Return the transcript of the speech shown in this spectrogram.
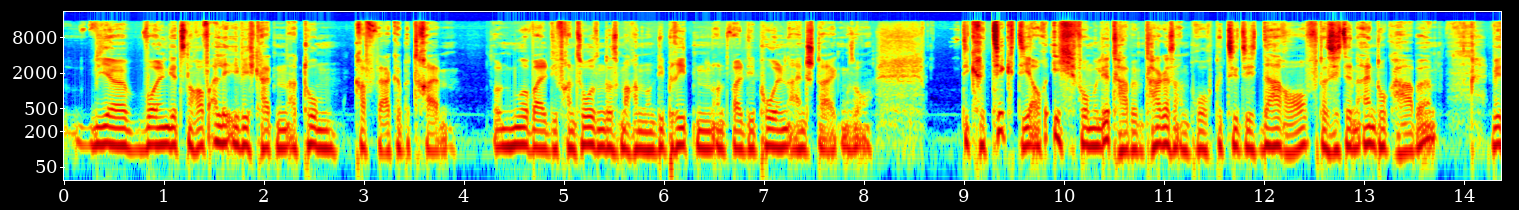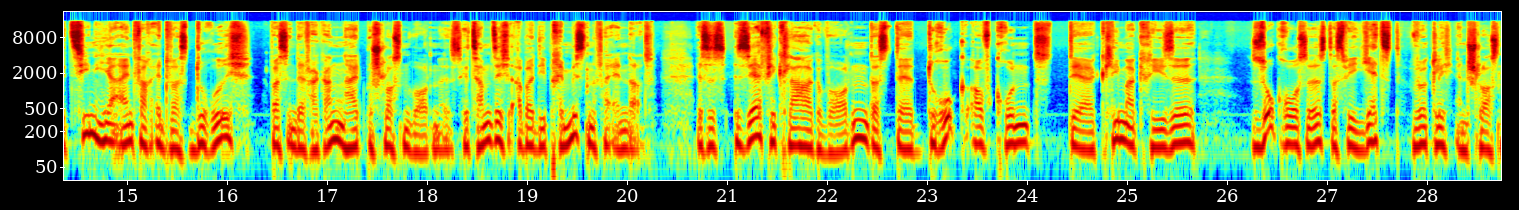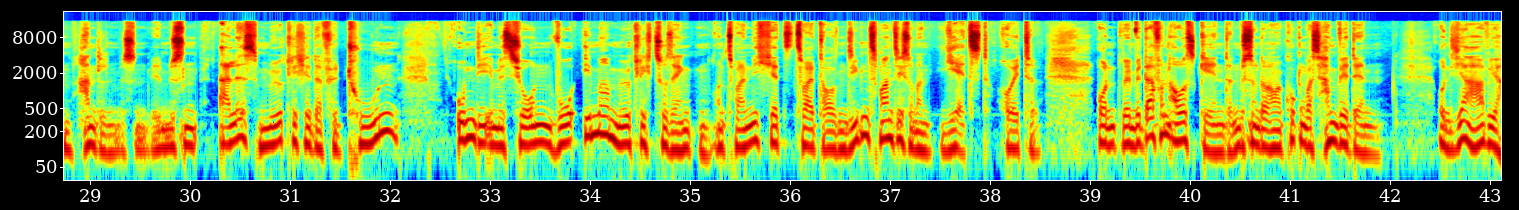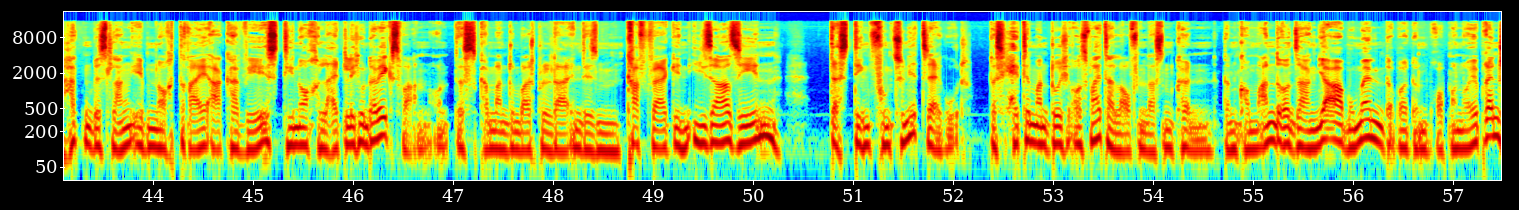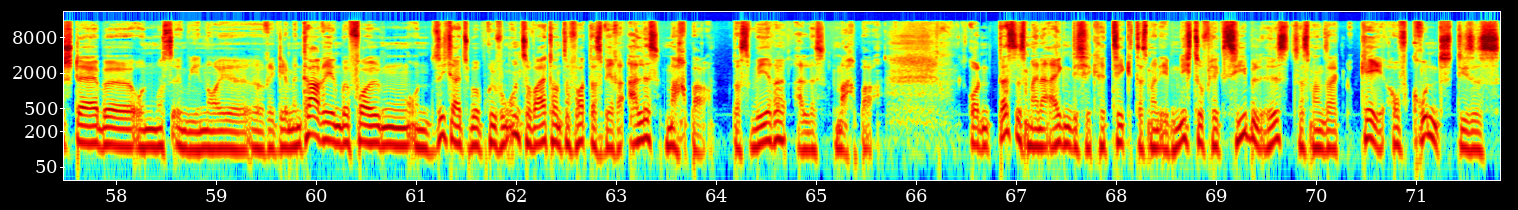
wir wollen jetzt noch auf alle Ewigkeiten Atomkraftwerke betreiben. So nur weil die Franzosen das machen und die Briten und weil die Polen einsteigen. So. Die Kritik, die auch ich formuliert habe im Tagesanbruch, bezieht sich darauf, dass ich den Eindruck habe, wir ziehen hier einfach etwas durch, was in der Vergangenheit beschlossen worden ist. Jetzt haben sich aber die Prämissen verändert. Es ist sehr viel klarer geworden, dass der Druck aufgrund der Klimakrise so groß ist, dass wir jetzt wirklich entschlossen handeln müssen. Wir müssen alles Mögliche dafür tun, um die Emissionen wo immer möglich zu senken. Und zwar nicht jetzt 2027, sondern jetzt, heute. Und wenn wir davon ausgehen, dann müssen wir doch mal gucken, was haben wir denn? Und ja, wir hatten bislang eben noch drei AKWs, die noch leidlich unterwegs waren. Und das kann man zum Beispiel da in diesem Kraftwerk in Isar sehen. Das Ding funktioniert sehr gut. Das hätte man durchaus weiterlaufen lassen können. Dann kommen andere und sagen, ja, Moment, aber dann braucht man neue Brennstäbe und muss irgendwie neue äh, Reglementarien befolgen und Sicherheitsüberprüfung und so weiter und so fort. Das wäre alles machbar. Das wäre alles machbar. Und das ist meine eigentliche Kritik, dass man eben nicht so flexibel ist, dass man sagt, okay, aufgrund dieses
